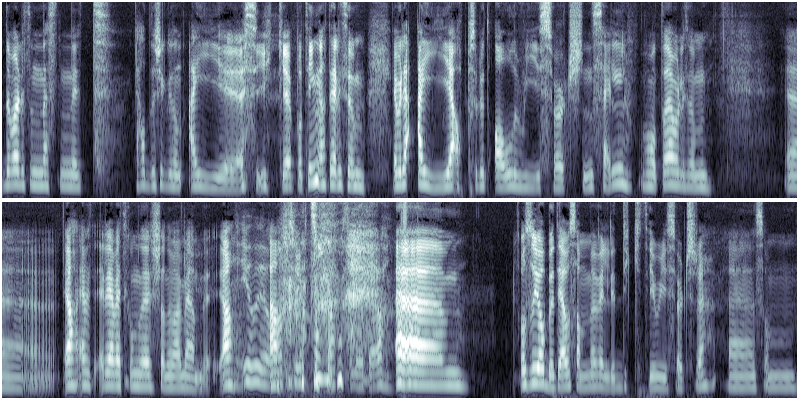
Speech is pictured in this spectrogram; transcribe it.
det var liksom nesten litt Jeg hadde skikkelig sånn eiesyke på ting. At jeg liksom Jeg ville eie absolutt all researchen selv, på en måte. Og liksom eh, Ja, jeg vet, eller jeg vet ikke om dere skjønner hva jeg mener. Ja. Jo, jo, Ja. absolutt. Absolutt, ja. Ehm, og så jobbet jeg jo sammen med veldig dyktige researchere, eh, som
